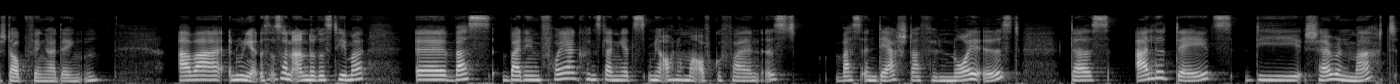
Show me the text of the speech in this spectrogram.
Staubfinger denken. Aber nun ja, das ist ein anderes Thema. Äh, was bei den Feuerkünstlern jetzt mir auch nochmal aufgefallen ist, was in der Staffel neu ist, dass alle Dates, die Sharon macht,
